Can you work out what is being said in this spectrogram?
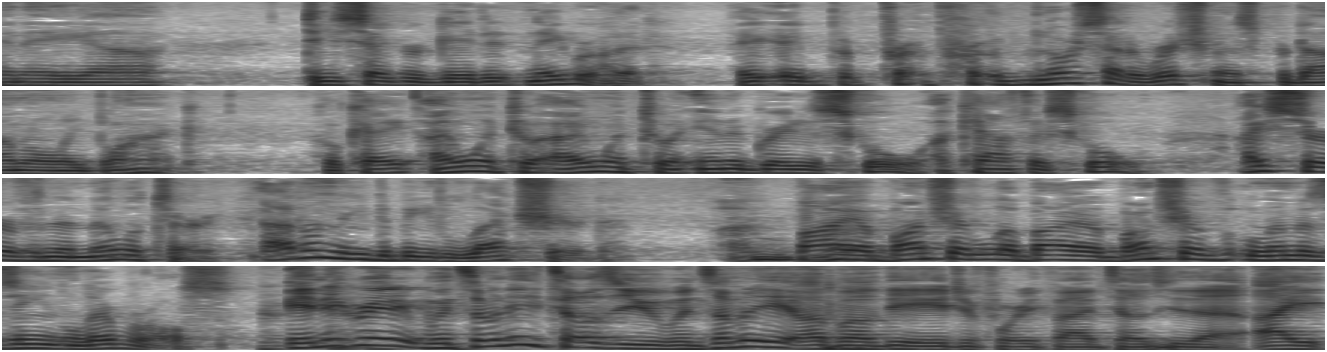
in a uh, desegregated neighborhood. A, a, pr- pr- north side of Richmond is predominantly black. Okay, I went to I went to an integrated school, a Catholic school. I served in the military. I don't need to be lectured by a bunch of by a bunch of limousine liberals. integrated when somebody tells you when somebody above the age of 45 tells you that i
